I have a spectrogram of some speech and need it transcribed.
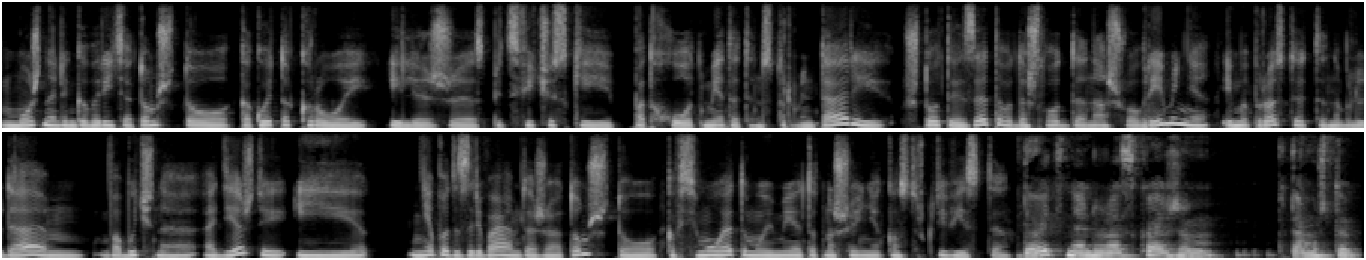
можно ли говорить о том, что какой-то крой или же специфический подход, метод, инструментарий, что-то из этого дошло до нашего времени, и мы просто это наблюдаем в обычной одежде, и не подозреваем даже о том, что ко всему этому имеют отношение конструктивисты. Давайте, наверное, расскажем, потому что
